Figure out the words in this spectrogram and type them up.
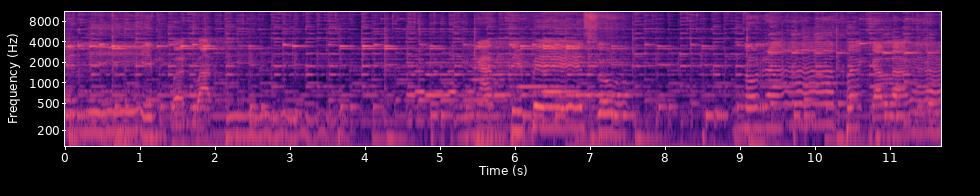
ini bantuati nganti besok nora bakalan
